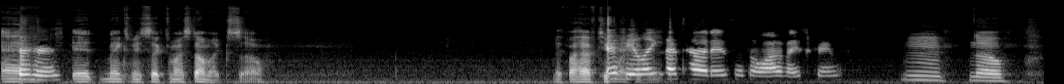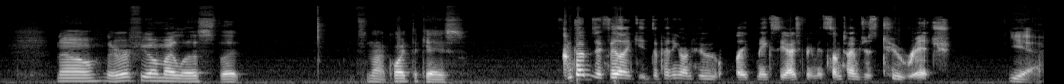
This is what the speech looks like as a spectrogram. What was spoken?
and Mhm. it makes me sick to my stomach. So, if I have too I feel like it, that's how it is with a lot of ice creams. Mm, no, no. There are a few on my list that it's not quite the case. Sometimes I feel like depending on who like makes the ice cream, it's sometimes just too rich. Yeah,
